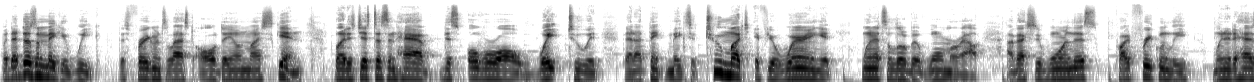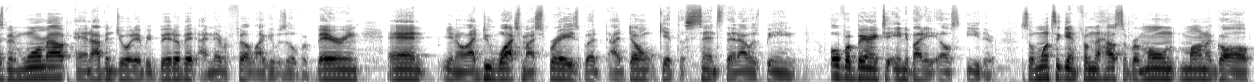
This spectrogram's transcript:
but that doesn't make it weak. This fragrance lasts all day on my skin, but it just doesn't have this overall weight to it that I think makes it too much if you're wearing it when it's a little bit warmer out. I've actually worn this quite frequently when it has been warm out and I've enjoyed every bit of it. I never felt like it was overbearing and you know, I do watch my sprays, but I don't get the sense that I was being overbearing to anybody else either. So once again, from the house of Ramon Monegal,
